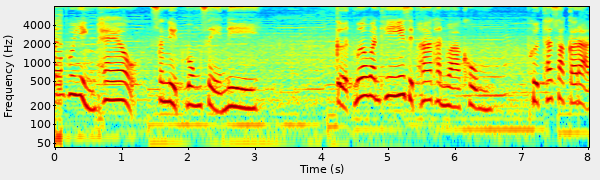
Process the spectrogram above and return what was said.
านผู้หญิงแพ้ว สนิทวงเสนี เกิดเมื่อวันที่ 25 ธันวาคม พุทธศักราช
